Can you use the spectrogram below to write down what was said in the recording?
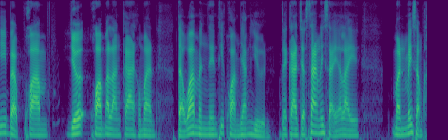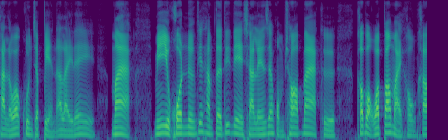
ที่แบบความเยอะความอลังการของมัน แต่ว่ามันเน้นที่ความยั่งยืน ในการจะสร้างนิสัยอะไร มันไม่สำคัญแล้วว่าคุณจะเปลี่ยนอะไรได้มาก มีอยู่คนหนึ่งที่ทำ30 day challenge ที่ผมชอบมากคือ เขาบอกว่าเป้าหมายของเขา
